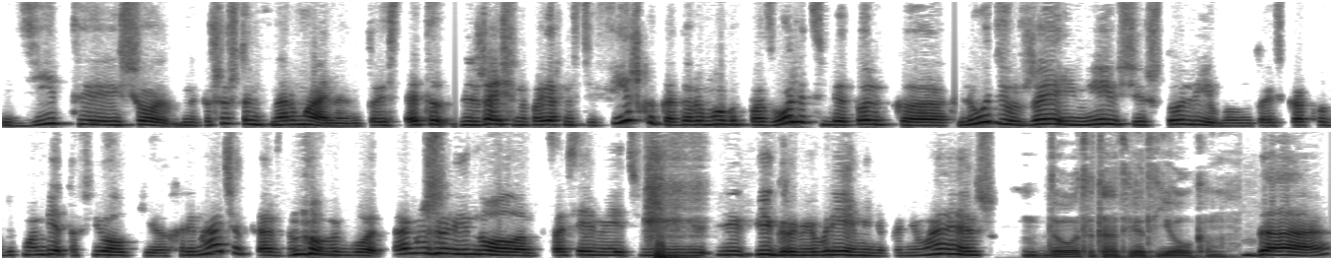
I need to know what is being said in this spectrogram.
Иди ты еще, напиши что-нибудь нормальное. То есть это лежащая на поверхности фишка, которую могут позволить себе только люди, уже имеющие что-либо. Ну, то есть как вот Бекмамбетов елки хреначат каждый Новый год, так же и Нолан со всеми этими играми времени, понимаешь? Да, вот это ответ елкам. Да.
